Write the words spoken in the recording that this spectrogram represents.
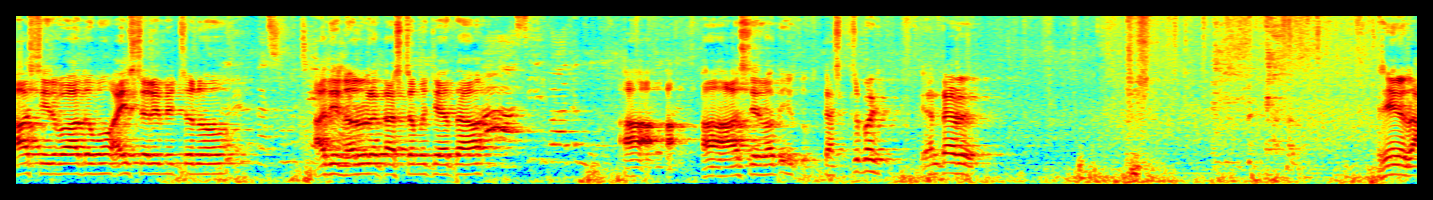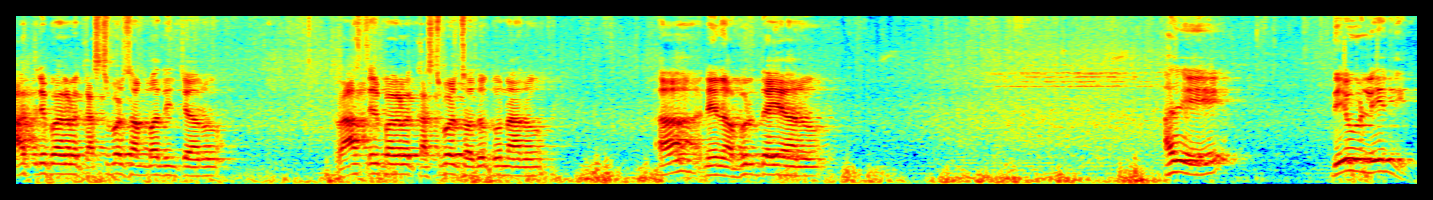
ఆశీర్వాదము ఐశ్వర్యమిచ్చును. అది నరుల కష్టము చేత. ఆ ఆశీర్వాదం కష్టపడి అంటాడు నేను రాత్రి పగలు కష్టపడి సంపాదించాను. రాత్రి పగలు కష్టపడి చదువుకున్నాను. నేను అభివృద్ధి అయ్యాను. అది దేవుడు లేనిది.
